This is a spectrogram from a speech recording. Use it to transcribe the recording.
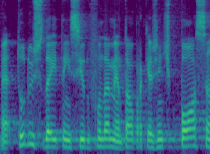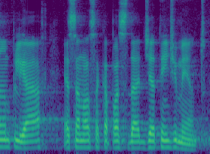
É, tudo isso daí tem sido fundamental para que a gente possa ampliar essa nossa capacidade de atendimento.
